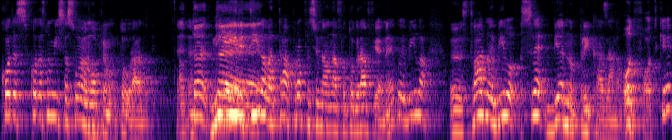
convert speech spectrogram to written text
ko da, ko da smo mi sa svojom opremom to uradili. Ali to je- to Nije je- iritirala ta profesionalna fotografija, nego je bila, e, stvarno je bilo sve vjerno prikazano, od fotke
